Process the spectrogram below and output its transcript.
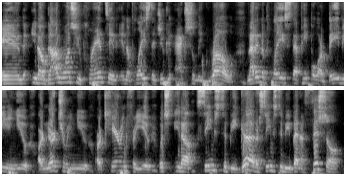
And, you know, God wants you planted in a place that you can actually grow, not in a place that people are babying you or nurturing you or caring for you, which, you know, seems to be good or seems to be beneficial.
